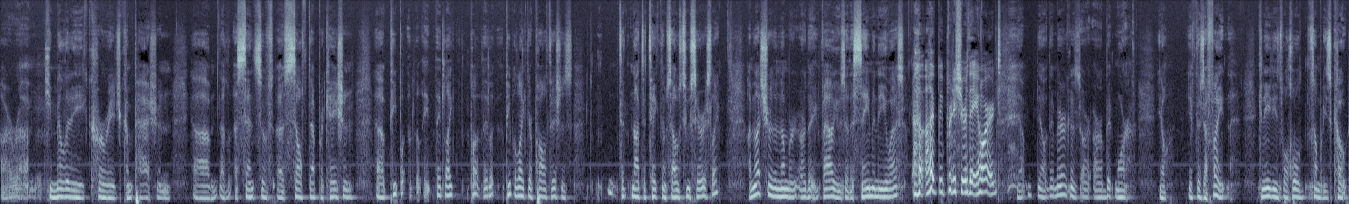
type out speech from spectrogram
are um, humility, courage, compassion, um, a, a, sense of uh, self-deprecation. Uh, people they like they, people like their politicians to, not to take themselves too seriously. I'm not sure the number or the values are the same in the U.S. Uh, I'd be pretty sure they aren't. Yeah, you know the Americans are, are a bit more, you know, if there's a fight, Canadians will hold somebody's coat.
